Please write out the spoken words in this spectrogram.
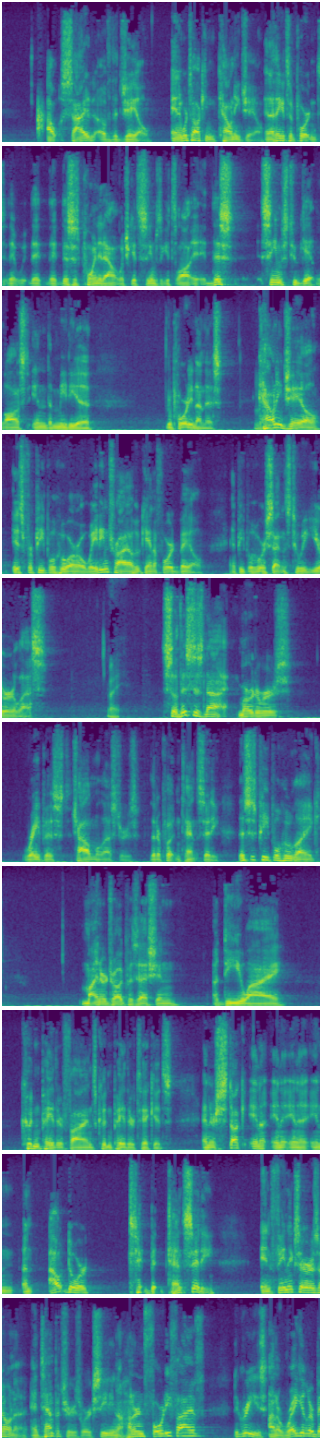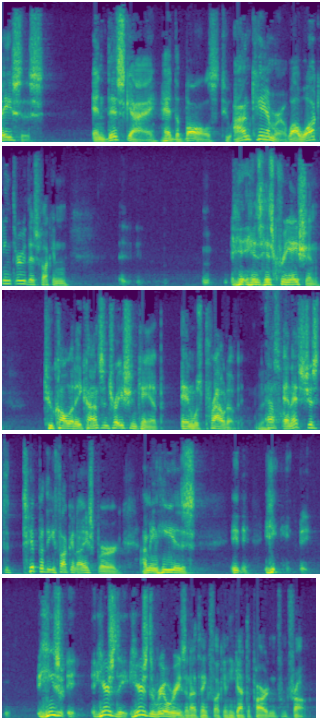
outside of the jail. And we're talking county jail, and I think it's important that, we, that that this is pointed out, which gets seems to get lost. This seems to get lost in the media reporting on this. Hmm. County jail is for people who are awaiting trial who can't afford bail, and people who are sentenced to a year or less. Right. So this is not murderers, rapists, child molesters that are put in tent city. This is people who like minor drug possession, a DUI, couldn't pay their fines, couldn't pay their tickets, and they're stuck in a in a, in a in an outdoor t- b- tent city in Phoenix, Arizona, and temperatures were exceeding 145 degrees on a regular basis and this guy had the balls to on camera while walking through this fucking uh, his his creation to call it a concentration camp and was proud of it. And that's just the tip of the fucking iceberg. I mean, he is it, he he's here's the here's the real reason I think fucking he got the pardon from Trump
